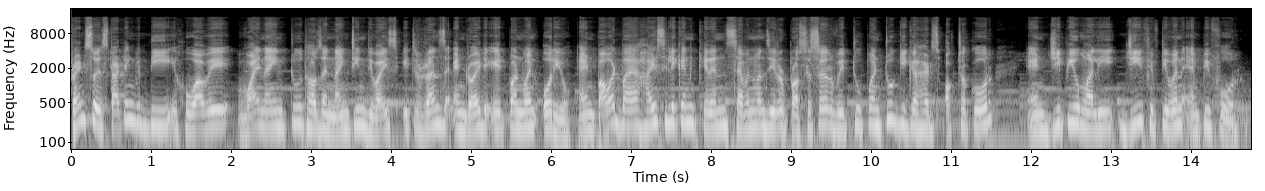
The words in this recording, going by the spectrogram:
Friends, so starting with the Huawei Y9 2019 device, it runs Android 8.1 Oreo and powered by a HiSilicon Kirin 710 processor with 2.2 GHz octa-core and GPU Mali G51 MP4.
